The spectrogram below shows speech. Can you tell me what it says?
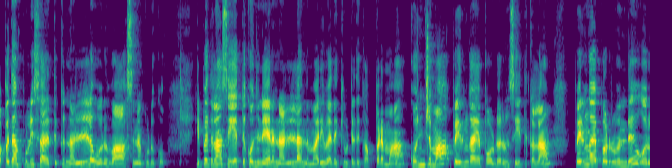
அப்போ தான் புளிசாதத்துக்கு நல்ல ஒரு வாசனை கொடுக்கும். இப்போ இதெல்லாம் சேர்த்து கொஞ்சம் நேரம் நல்லா அந்த மாதிரி வதக்கி விட்டதுக்கு அப்புறமா கொஞ்சமாக பெருங்காய பவுடரும் சேர்த்துக்கலாம். பெருங்காய பவுடர் வந்து ஒரு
